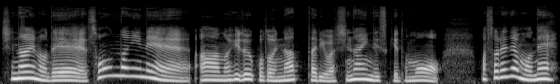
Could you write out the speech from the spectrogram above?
しないので、そんなにね、あの、ひどいことになったりはしないんですけども、まあ、それでもね、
